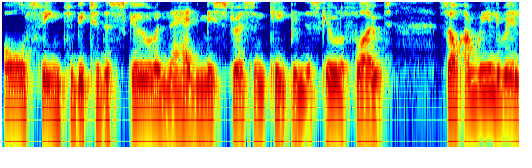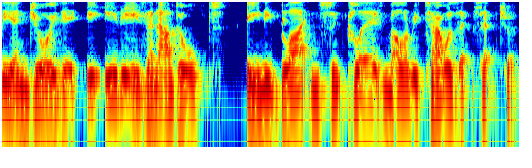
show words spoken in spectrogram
all seem to be to the school and the headmistress and keeping the school afloat. So I really, really enjoyed it. It, it is an adult Enid Blyton, St Clare's, Malory Towers, etc.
